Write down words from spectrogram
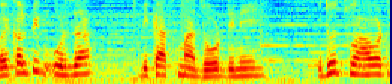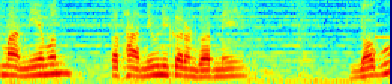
वैकल्पिक ऊर्जा विकासमा जोड दिने विद्युत चुहावटमा नियमन तथा न्यूनीकरण गर्ने लघु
